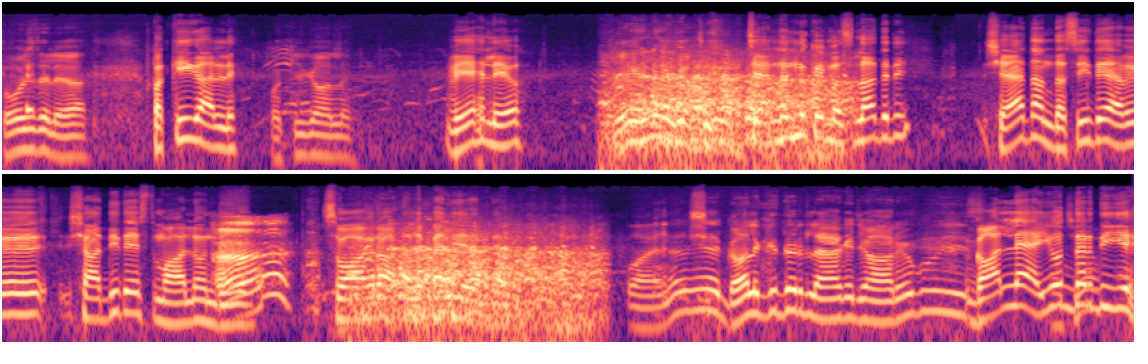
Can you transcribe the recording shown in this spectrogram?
ਸੋਚ ਤੇ ਲਿਆ। ਪੱਕੀ ਗੱਲ ਹੈ। ਪੱਕੀ ਗੱਲ ਹੈ। ਵੇਖ ਲਿਓ। ਵੇਖ ਲੈ ਯਾਰ ਚੈਨਲ ਨੂੰ ਕੋਈ ਮਸਲਾ ਤੇ ਨਹੀਂ? ਸ਼ਾਇਦ ਤੁਹਾਨੂੰ ਦੱਸੀ ਤੇ ਐਵੇਂ ਸ਼ਾਦੀ ਤੇ ਇਸਤੇਮਾਲ ਹੁੰਦੀ ਹੈ। ਸਵਾਗ ਰਾਤ ਵਾਲੇ ਪਹਿਲੇ ਰਹਿੰਦੇ ਭਾਈ ਨਾ ਇਹ ਗੱਲ ਕਿੱਧਰ ਲੈ ਕੇ ਜਾ ਰਹੇ ਹੋ ਕੋਈ? ਗੱਲ ਹੈ ਹੀ ਉਧਰ ਦੀ ਏ।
